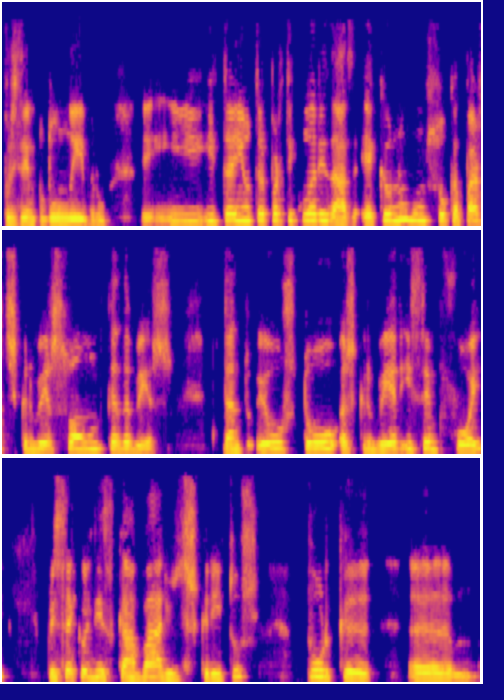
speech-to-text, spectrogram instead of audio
por exemplo, de um livro. E, e tem outra particularidade, é que eu não sou capaz de escrever só um de cada vez. Portanto, eu estou a escrever e sempre foi, por isso é que eu lhe disse que há vários escritos, porque Uh,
